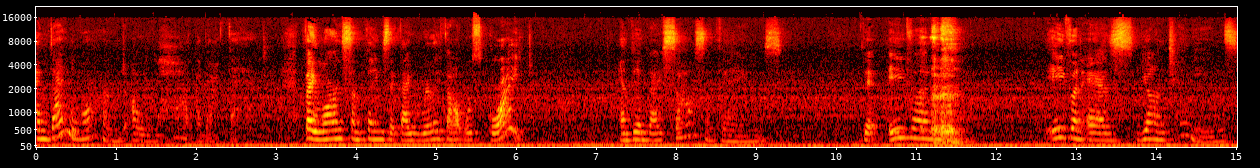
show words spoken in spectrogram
And they learned a lot about that. They learned some things that they really thought was great. And then they saw some things that even even as young teens,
